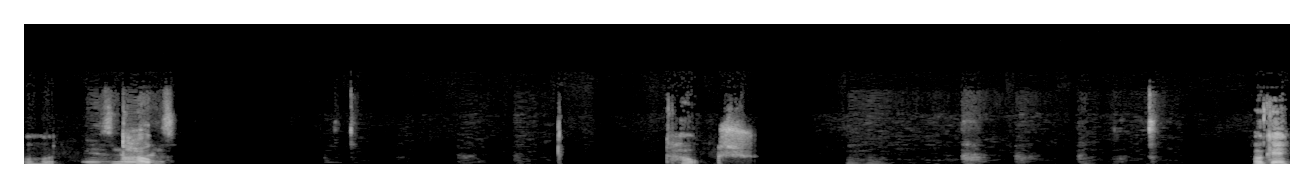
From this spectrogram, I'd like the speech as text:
Mhm. is northern. Taug. Mhm. Okay.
